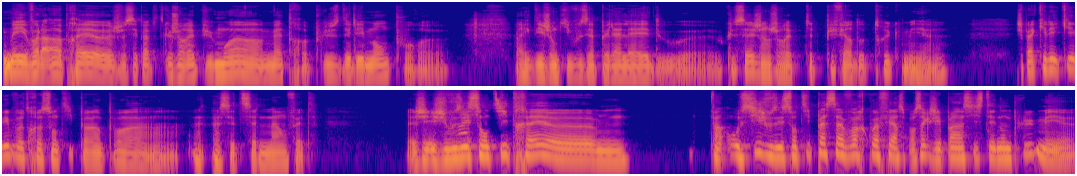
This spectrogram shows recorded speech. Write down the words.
Mais voilà, après, euh, je sais pas, peut-être que j'aurais pu, moi, mettre plus d'éléments pour... euh, avec des gens qui vous appellent à l'aide ou, euh, ou que sais-je, hein, j'aurais peut-être pu faire d'autres trucs, mais... Euh, je sais pas, quel est, quel est votre ressenti par rapport à, à, cette scène-là, en fait? Je vous ai senti très... euh, Enfin, aussi, je vous ai senti pas savoir quoi faire. C'est pour ça que j'ai pas insisté non plus, mais euh,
